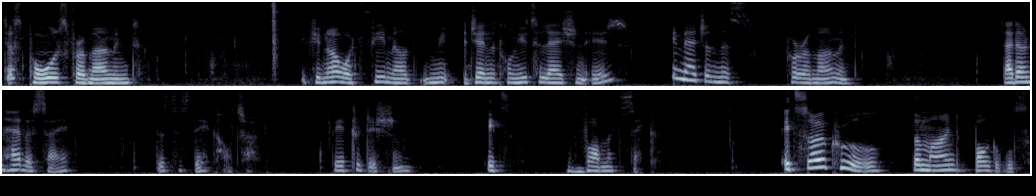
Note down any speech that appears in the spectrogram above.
just pause for a moment if you know what female genital mutilation is, imagine this for a moment. They don't have a say. This is their culture. their tradition. It's vomit sick. It's so cruel, the mind boggles.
